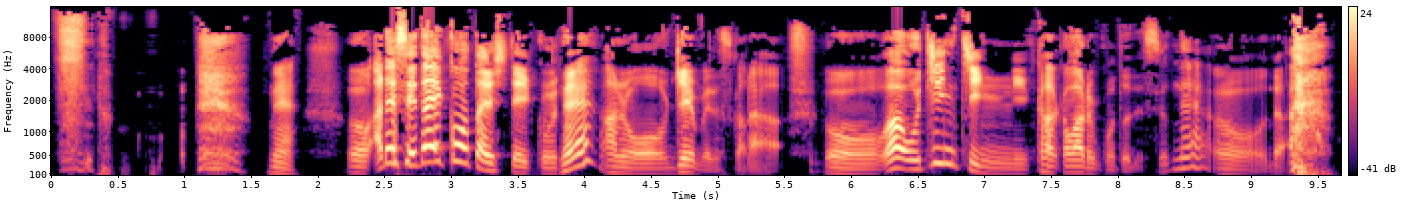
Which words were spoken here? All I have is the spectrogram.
ね。うんあれ世代交代していくね、あの、ゲームですから。うん。あ、おちんちんに関わることですよね。うん。だ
